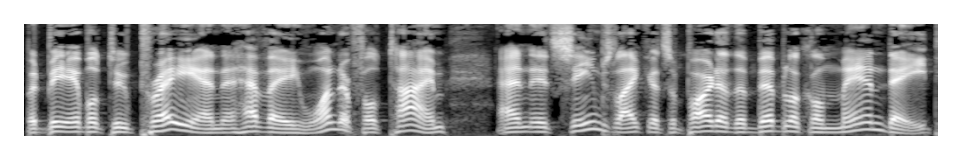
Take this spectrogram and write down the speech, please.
but be able to pray and have a wonderful time. And it seems like it's a part of the biblical mandate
